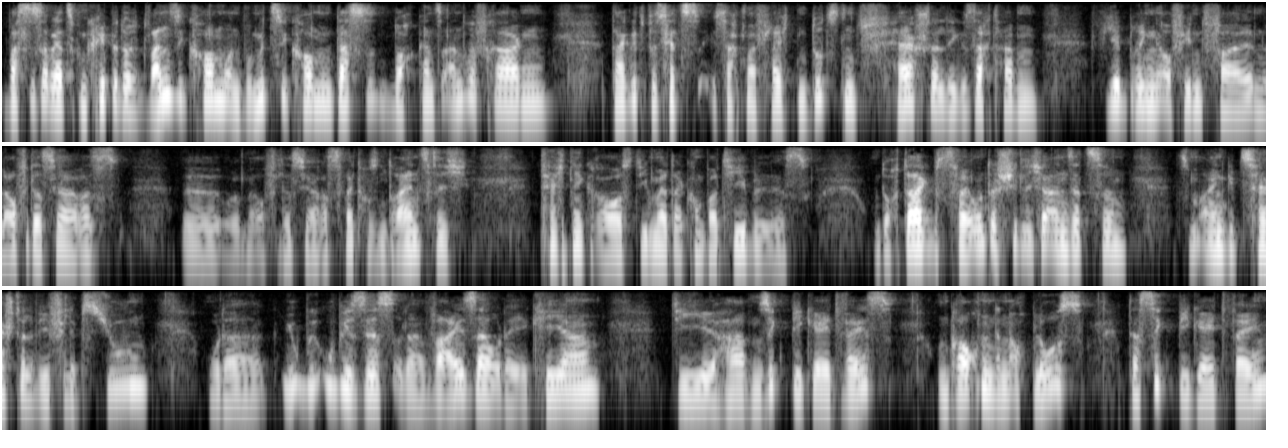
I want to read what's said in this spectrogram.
was es aber jetzt konkret bedeutet, wann sie kommen und womit sie kommen, das sind noch ganz andere Fragen. Da gibt es bis jetzt, ich sag mal, vielleicht ein Dutzend Hersteller, die gesagt haben, wir bringen auf jeden Fall im Laufe des Jahres äh, oder im Laufe des Jahres 2023 Technik raus, die Meta-kompatibel ist. Und auch da gibt es zwei unterschiedliche Ansätze. Zum einen gibt es Hersteller wie Philips Hue oder Ubisys oder Weiser oder IKEA, die haben Zigbee Gateways und brauchen dann auch bloß das Zigbee Gateway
